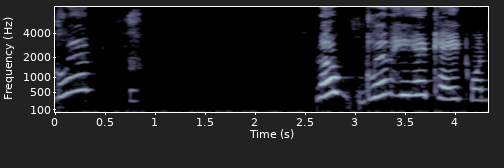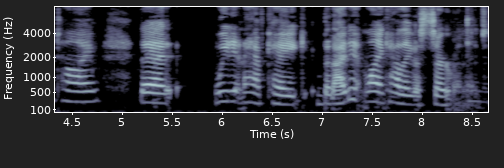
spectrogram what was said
Glenn, no, Glenn, he had cake one time that we didn't have cake, but I didn't like how they was serving it.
